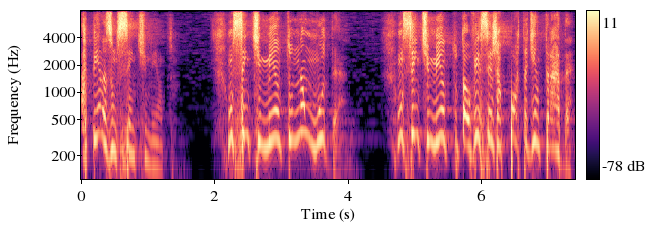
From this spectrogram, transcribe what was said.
Apenas um sentimento. Um sentimento não muda. Um sentimento talvez seja a porta de entrada.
